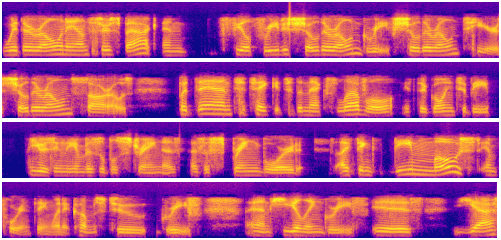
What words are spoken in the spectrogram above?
with their own answers back and feel free to show their own grief, show their own tears, show their own sorrows. But then to take it to the next level, if they're going to be using the invisible string as, as a springboard, I think the most important thing when it comes to grief and healing grief is yes,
